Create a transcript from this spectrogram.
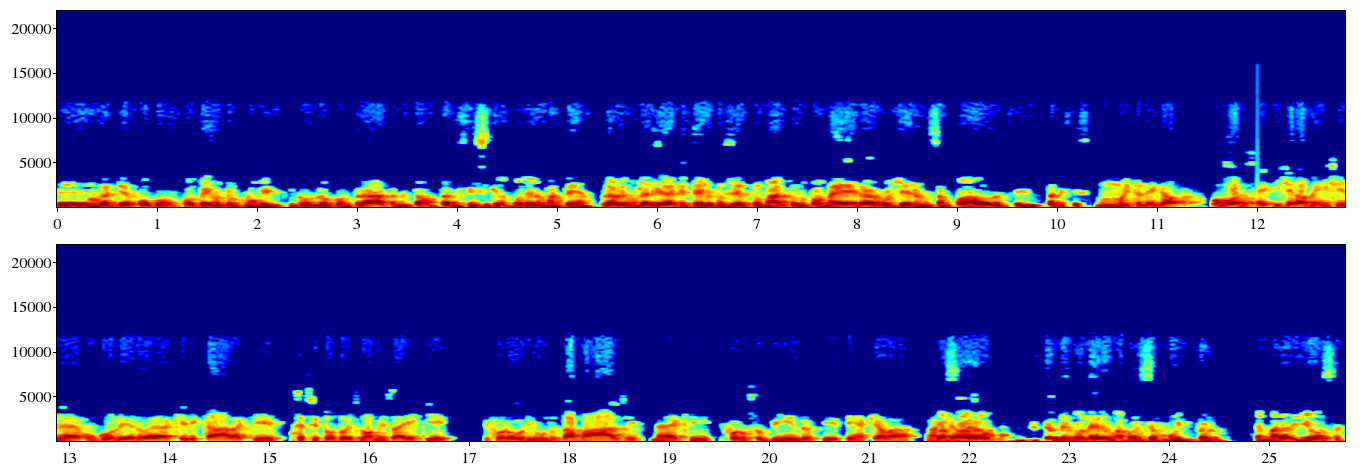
eh, daqui a pouco vem outro clube e lo contratam, então está difícil que os goleiros mantenham a regularidade que teve, por exemplo, o Marco no Palmeiras, Rogério no São Paulo, enfim, está difícil. Muito legal. Bom, e geralmente, né, o goleiro é aquele cara que, você citou dois nomes aí que que foram oriundos da base, né, que, foram subindo, que tem aquela... aquela... Rafael, a posição de goleiro é uma posição muito é maravilhosa,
